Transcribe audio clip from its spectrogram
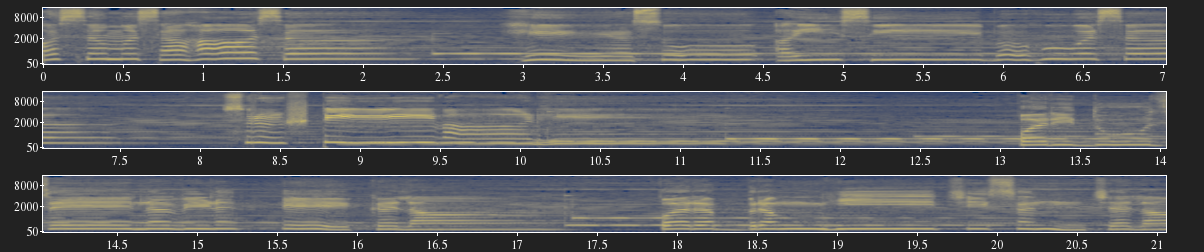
असमसहास हे असो ऐसी बहुवस सृष्टी वाढे। परिदूजे नवीन एकला परब्रह्मीची संचला।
